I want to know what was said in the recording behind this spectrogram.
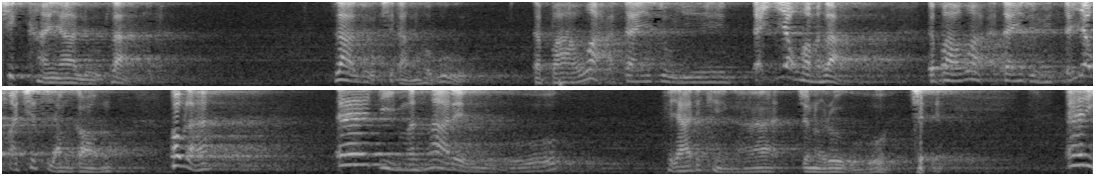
ချစ်ခံရလို့လှနေတာလှလို့ချစ်တာမဟုတ်ဘူးတဘာဝအတိုင်းဆိုရင်တယောက်မှမလှတဘာဝအတိုင်းဆိုရင်တယောက်မှချစ်စရာမကောင်းဟုတ်လားအဲ့ဒီမလှတဲ့လူကို ဘုရားသခင်ကကျွန်တော်တို့ကိုချစ်တယ်အဲ့ဒီ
